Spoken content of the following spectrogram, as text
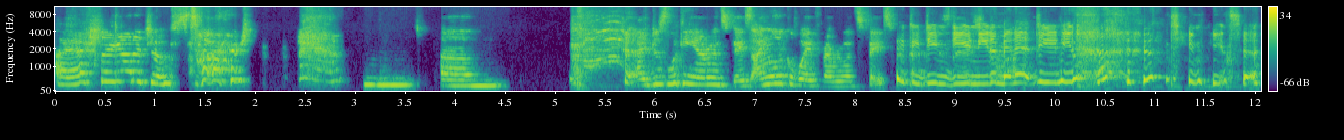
I actually got a jump start. um, I'm just looking at everyone's face. I'm gonna look away from everyone's face. Do, do, you- do you need a minute? Do you need? do you need to?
